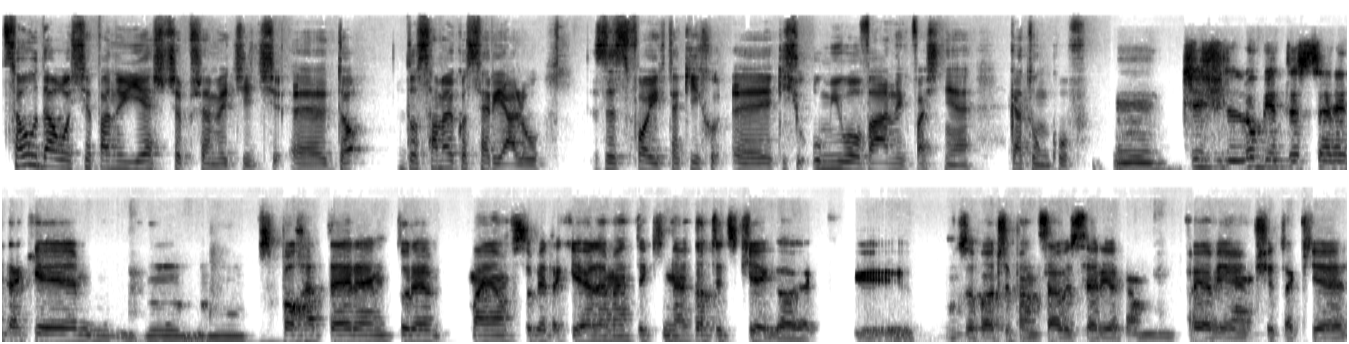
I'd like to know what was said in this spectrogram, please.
Co udało się panu jeszcze przemycić e, do, do samego serialu ze swoich takich e, jakichś umiłowanych właśnie gatunków? Mm, gdzieś lubię te sceny takie mm, z bohaterem, które mają w sobie takie elementy kina gotyckiego, jak y, zobaczy pan cały serial, tam pojawiają się takie,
